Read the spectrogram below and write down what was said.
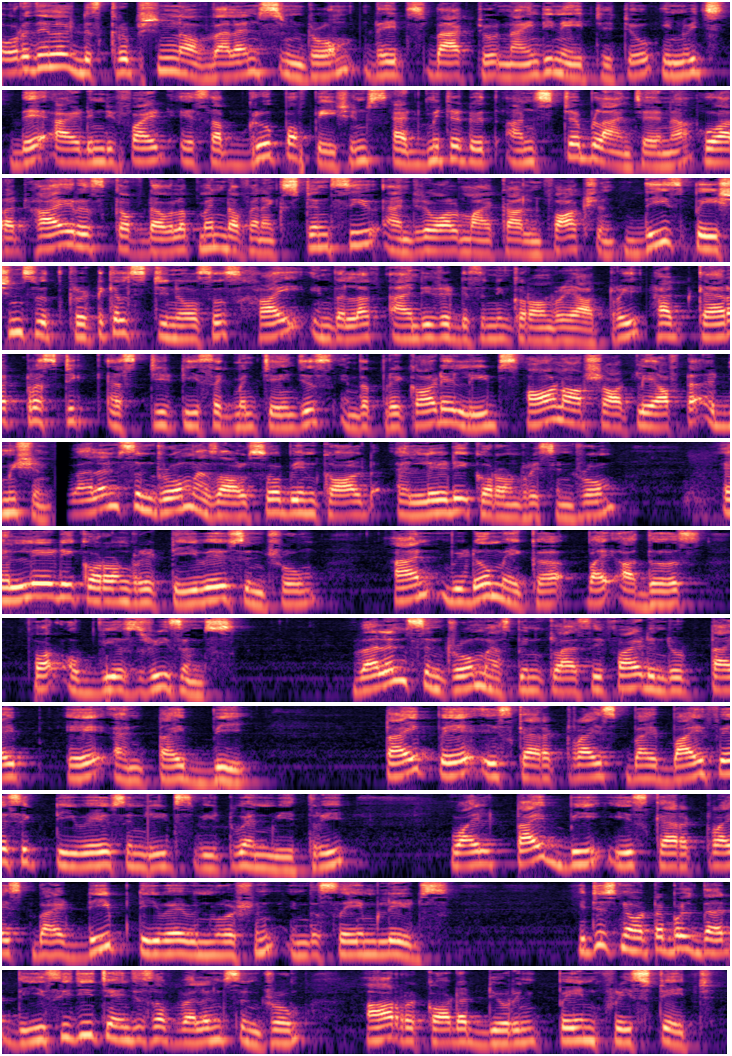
original description of Wellens syndrome dates back to 1982, in which they identified a subgroup of patients admitted with unstable angina who are at high risk of development of an extensive anterior myocardial infarction. These patients with critical stenosis high in the left anterior descending coronary artery had characteristic STT segment changes in the precordial leads on or shortly after admission. Wellens syndrome has also been called LAD coronary syndrome LAD coronary T wave syndrome, and Widowmaker by others for obvious reasons. Wellens syndrome has been classified into type A and type B. Type A is characterized by biphasic T waves in leads V2 and V3, while type B is characterized by deep T wave inversion in the same leads. It is notable that the ECG changes of Wellens syndrome are recorded during pain-free state.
